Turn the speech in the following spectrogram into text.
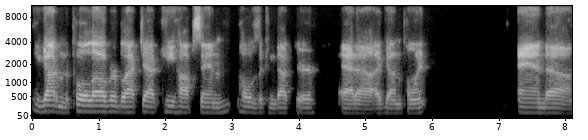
he got him to pull over. Blackjack he hops in, holds the conductor, at a gunpoint, and uh,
